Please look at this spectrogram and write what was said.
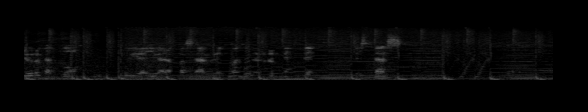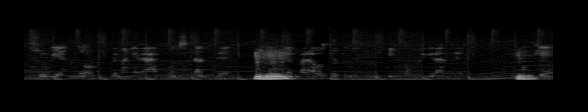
yo creo que a todo pudiera llegar a pasarle cuando de repente estás subiendo de manera constante de un día para otro tienes un pico muy grande Ujú. que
